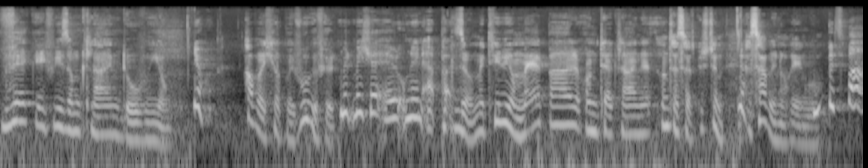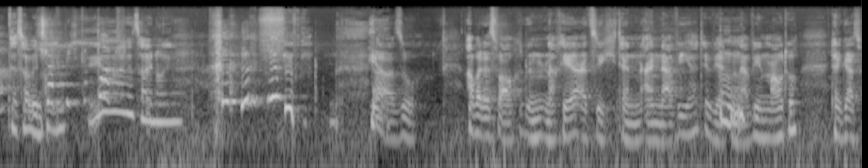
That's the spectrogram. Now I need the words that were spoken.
Wirklich wie so einem kleinen, doofen Jungen. Ja, Aber ich habe mich wohlgefühlt. mit Michael um den Erdball. So, mit Tilly und Erdball und der kleine, und das hat gestimmt. Ja. Das habe ich noch irgendwo. Es war. Das habe ich, ich noch lach mich kaputt. Ja, das habe ich noch irgendwo. ja, so. Aber das war auch nachher, als ich dann ein Navi hatte, wir hatten ein Navi im Auto, da gab es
